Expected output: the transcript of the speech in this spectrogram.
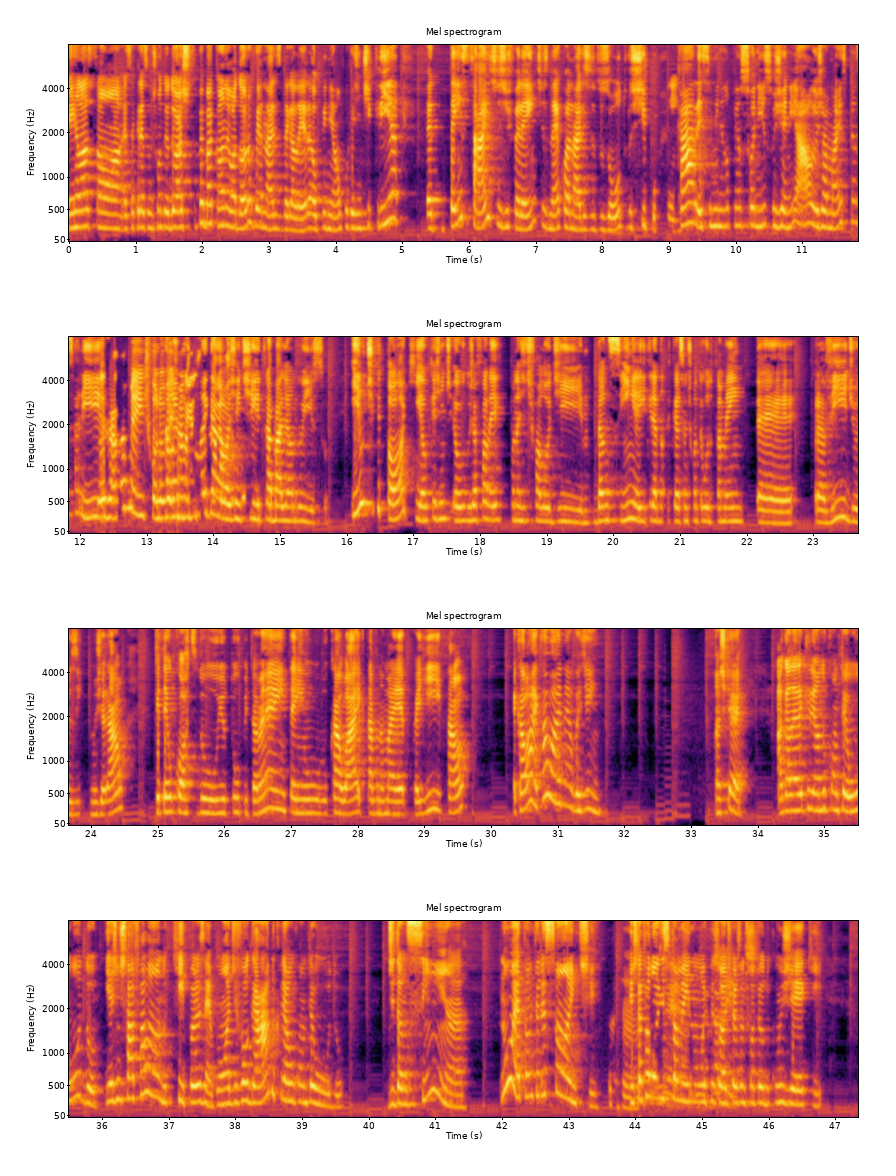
Em relação a essa criação de conteúdo, eu acho super bacana. Eu adoro ver a análise da galera, a opinião, porque a gente cria. É, tem sites diferentes, né, com análise dos outros, tipo, Sim. cara, esse menino pensou nisso, genial, eu jamais pensaria. Exatamente, quando então, eu vejo. É muito legal a gente ir trabalhando isso. E o TikTok é o que a gente, eu já falei quando a gente falou de dancinha e criação de conteúdo também é, para vídeos no geral. Porque tem o corte do YouTube também, tem o Kawaii que tava numa época aí e tal. É Kawaii? É Kawaii, né? O verdinho? Acho que é. A galera criando conteúdo e a gente tava falando que, por exemplo, um advogado criar um conteúdo de dancinha não é tão interessante. Uhum. A gente tá falando isso é, também num episódio de criação de conteúdo com o G aqui.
